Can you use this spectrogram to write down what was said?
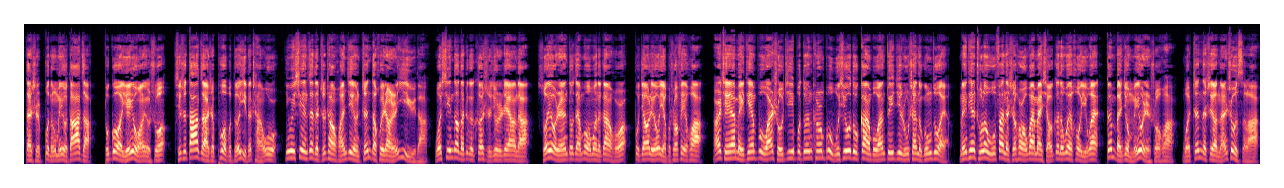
但是不能没有搭子。不过也有网友说，其实搭子是迫不得已的产物，因为现在的职场环境真的会让人抑郁的。我新到的这个科室就是这样的，所有人都在默默的干活，不交流也不说废话。而且每天不玩手机、不蹲坑、不午休，都干不完堆积如山的工作呀。每天除了午饭的时候外卖小哥的问候以外，根本就没有人说话。我真的是要难受死了。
